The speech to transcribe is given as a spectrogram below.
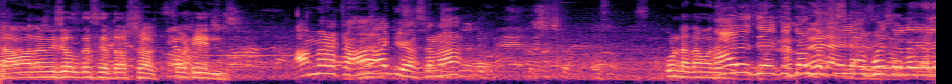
দামাদামি চলতেছে দর্শক কঠিন। আমার একটা আইডিয়া আছে না? কোনটা দামাদামি? আরে যে যে কম বেশি লাভ চলে গেলে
